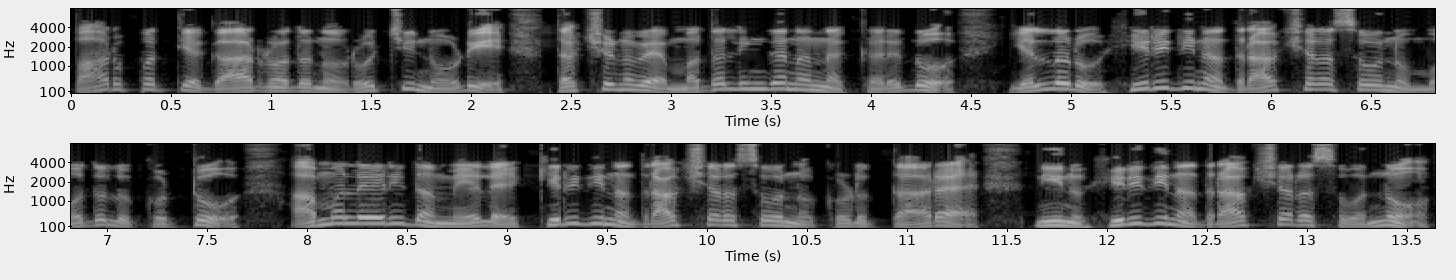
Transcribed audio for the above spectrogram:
ಪಾರುಪತ್ಯಗಾರನು ಅದನ್ನು ರುಚಿ ನೋಡಿ ತಕ್ಷಣವೇ ಮದಲಿಂಗನನ್ನ ಕರೆದು ಎಲ್ಲರೂ ಹಿರಿದಿನ ದ್ರಾಕ್ಷರಸವನ್ನು ಮೊದಲು ಕೊಟ್ಟು ಅಮಲೇರಿದ ಮೇಲೆ ಕಿರಿದಿನ ದ್ರಾಕ್ಷರಸವನ್ನು ಕೊಡುತ್ತಾರೆ. ನೀನು ಹಿರಿದಿನ ದ್ರಾಕ್ಷರಸವನ್ನು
